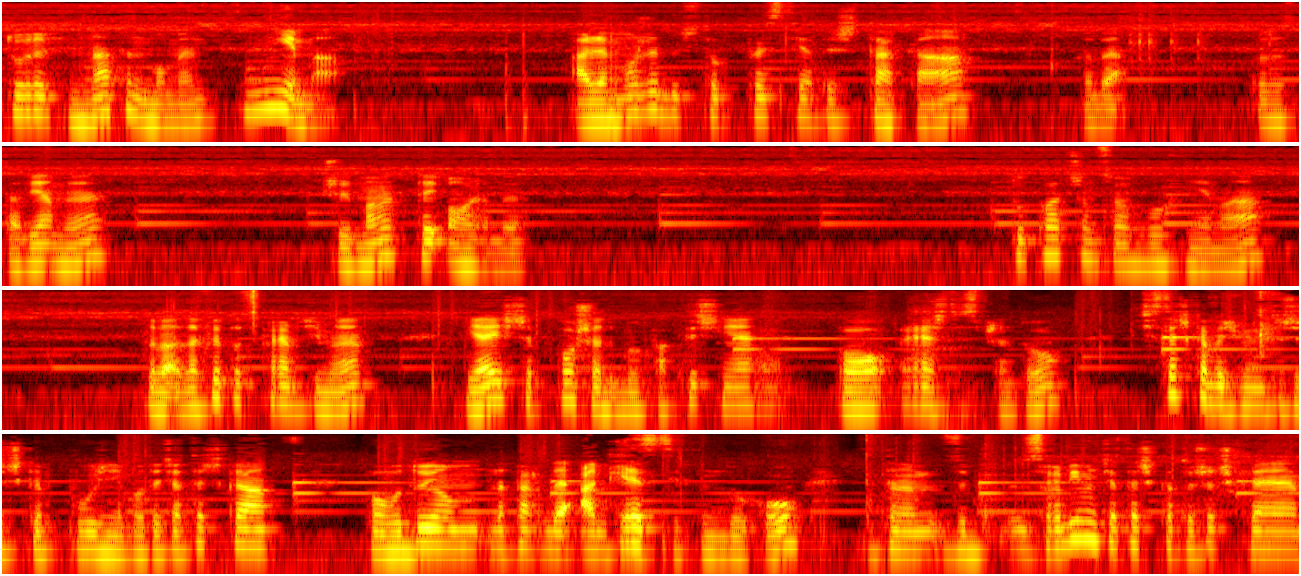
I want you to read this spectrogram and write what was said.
których na ten moment nie ma. Ale może być to kwestia też taka, Dobra, to zostawiamy. Czy mamy tutaj orby? Tu patrząc orbów nie ma. Dobra, za chwilę to sprawdzimy. Ja jeszcze poszedłbym faktycznie po resztę sprzętu. Ciasteczka weźmiemy troszeczkę później, bo te ciasteczka powodują naprawdę agresję w tym duchu. Zatem zrobimy ciasteczka troszeczkę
